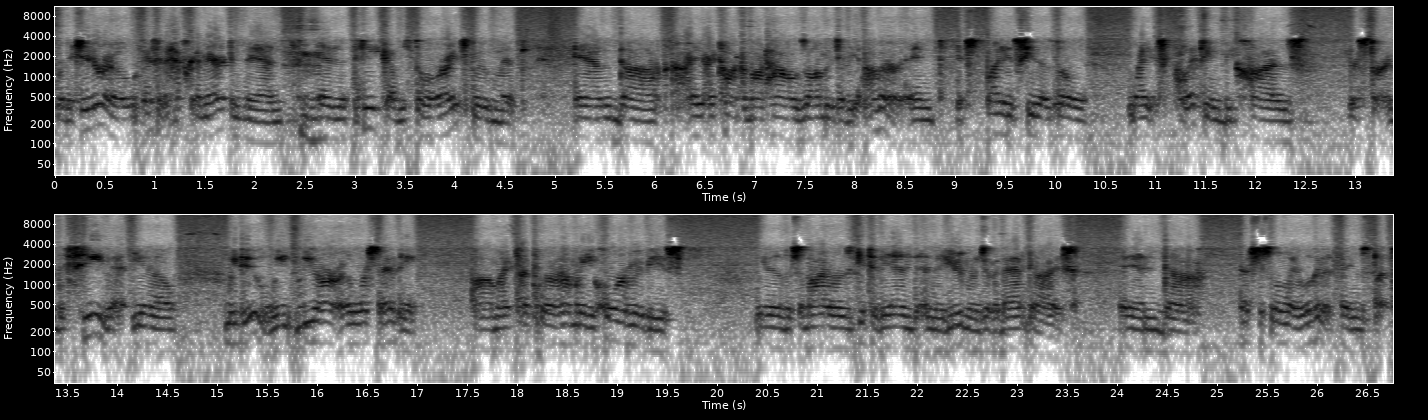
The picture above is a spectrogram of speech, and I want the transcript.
where the hero is an African American man mm-hmm. in the peak of the civil rights movement. And uh, I, I talk about how zombies are the other, and it's funny to see those little lights clicking because they're starting to see that, you know, we do. We we are our own worst enemy. Um, I, I put on how many horror movies, you know, the survivors get to the end and the humans are the bad guys, and uh, that's just one way of looking at things. But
